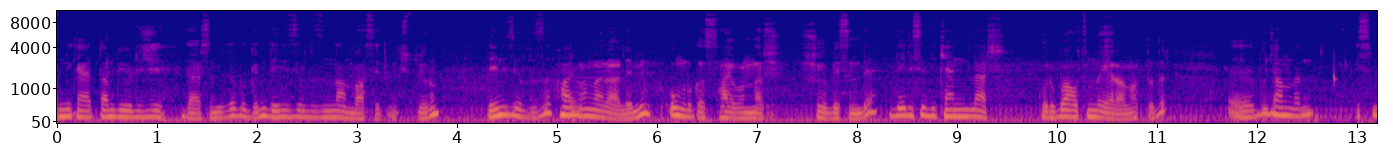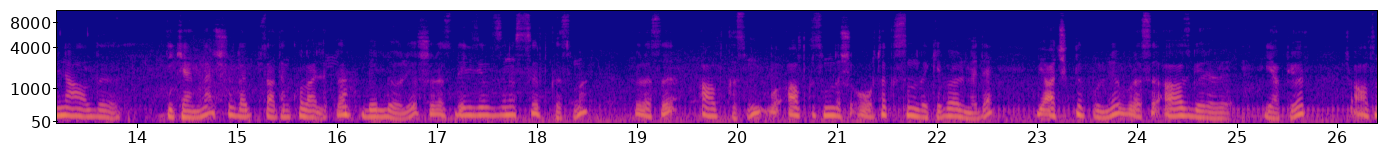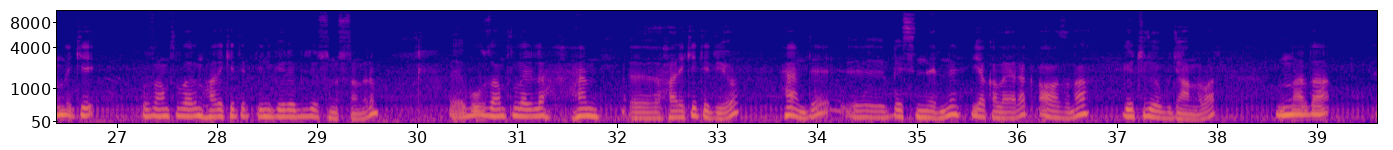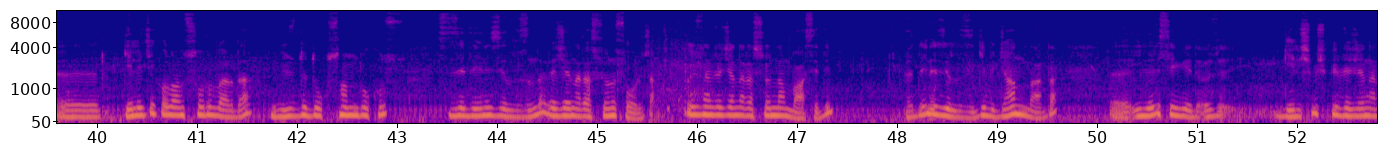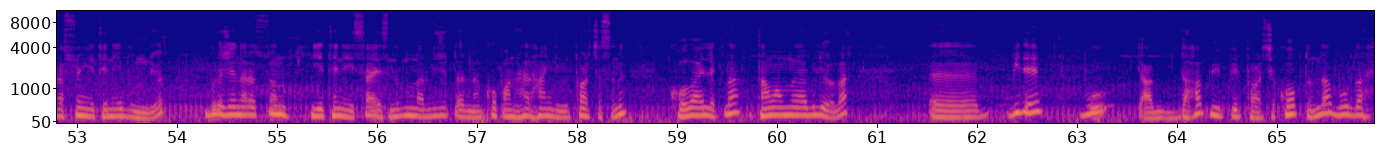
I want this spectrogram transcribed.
Günlük hayattan biyoloji dersimizde bugün deniz yıldızından bahsetmek istiyorum. Deniz yıldızı hayvanlar alemi omurgasız hayvanlar şubesinde derisi dikenliler grubu altında yer almaktadır. Ee, bu canlıların ismini aldığı dikenler şurada zaten kolaylıkla belli oluyor. Şurası deniz yıldızının sırt kısmı. Şurası alt kısmı. Bu alt kısmında şu orta kısımdaki bölmede bir açıklık bulunuyor. Burası ağız görevi yapıyor. Şu altındaki uzantıların hareket ettiğini görebiliyorsunuz sanırım. E, bu uzantılarıyla hem e, hareket ediyor hem de e, besinlerini yakalayarak ağzına götürüyor bu canlılar. Bunlarda e, gelecek olan sorularda %99 size deniz yıldızında rejenerasyonu soracak. O yüzden rejenerasyondan bahsedeyim. E, Deniz yıldızı gibi canlılarda e, ileri seviyede öze- gelişmiş bir rejenerasyon yeteneği bulunuyor. Bu rejenerasyon yeteneği sayesinde bunlar vücutlarından kopan herhangi bir parçasını kolaylıkla tamamlayabiliyorlar. Ee, bir de bu yani daha büyük bir parça koptuğunda burada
